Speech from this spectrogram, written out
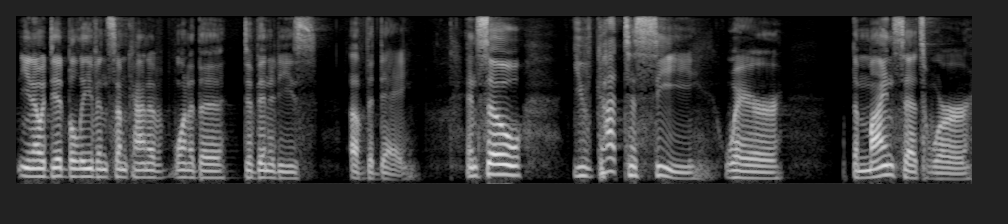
you know, did believe in some kind of one of the divinities of the day. And so you've got to see where the mindsets were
